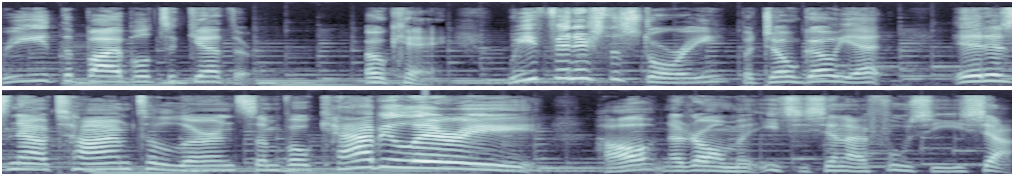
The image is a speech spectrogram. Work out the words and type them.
read the Bible together. Okay, we finished the story, but don't go yet. It is now time to learn some vocabulary. 好，那让我们一起先来复习一下。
